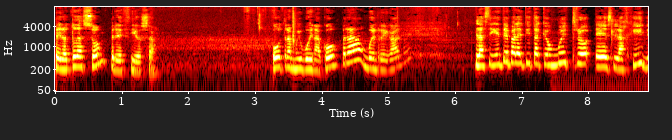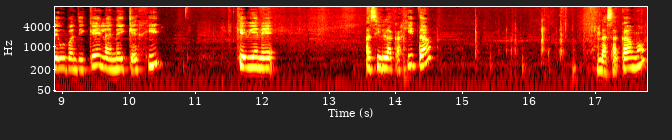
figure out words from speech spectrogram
pero todas son preciosas. Otra muy buena compra, un buen regalo. La siguiente paletita que os muestro es la Hit de Urban Decay, la Naked Hit, que viene así en la cajita. La sacamos.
